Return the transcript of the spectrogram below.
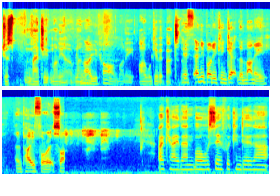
just magic money out of nowhere. No, you can't. Money, I will give it back to them. If anybody can get the money and pay for it, Simon. Okay, then, well, we'll see if we can do that.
